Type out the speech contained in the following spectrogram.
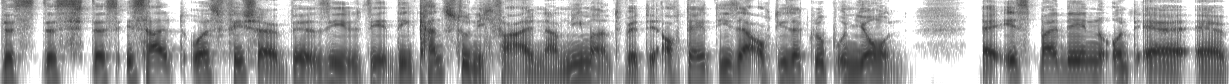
das, das, das ist halt Urs Fischer. Der, sie, sie, den kannst du nicht vereinnahmen. Niemand wird. Auch, der, dieser, auch dieser Club Union. Er ist bei denen und er, er,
